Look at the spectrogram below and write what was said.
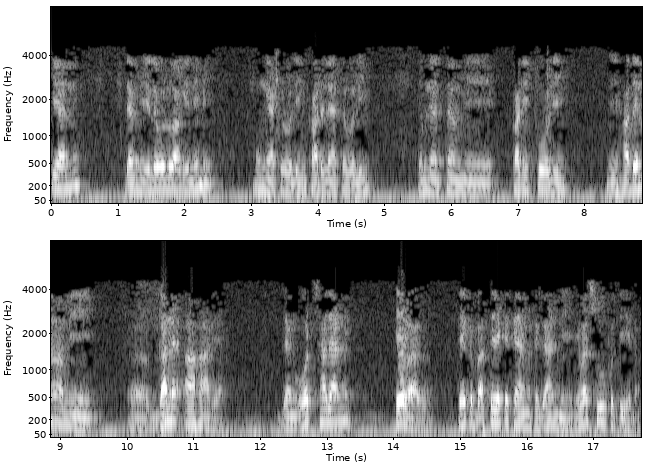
කියන්නේ දැන් මේ එළවලු වගේ නෙමෙයි. මුං ඇට වලින්, කඩල ඇට වලින්, එහෙම නැත්නම් මේ පරිප්පු වලින් මේ හදනවා මේ ඝන ආහාරයක්. දැන් ඕට්ස් හදන්නේ ඒ වගේ. ඒක බත් එක කෑමට ගන්නේ. ඒවා සූප තියෙනවා.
